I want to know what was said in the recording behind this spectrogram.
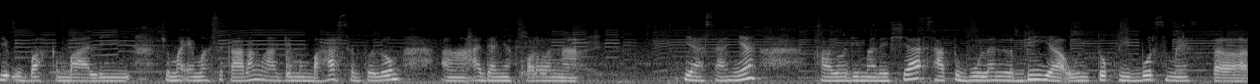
diubah kembali. Cuma emang sekarang lagi membahas sebelum uh, adanya corona. Biasanya kalau di Malaysia satu bulan lebih ya untuk libur semester.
